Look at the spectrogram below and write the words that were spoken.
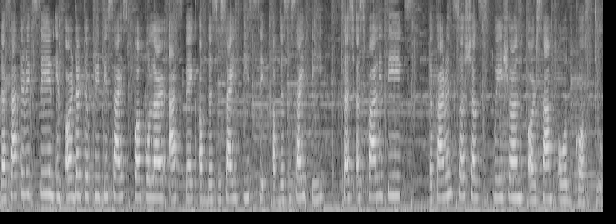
the satiric scene in order to criticize popular aspect of the society of the society such as politics, the current social situation, or some old costume.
